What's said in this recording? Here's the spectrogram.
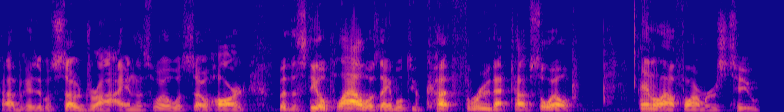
uh, because it was so dry and the soil was so hard. But the steel plow was able to cut through that tough soil and allow farmers to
